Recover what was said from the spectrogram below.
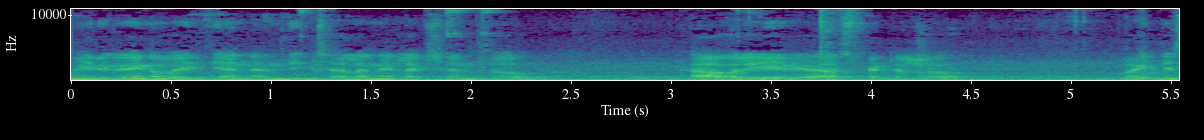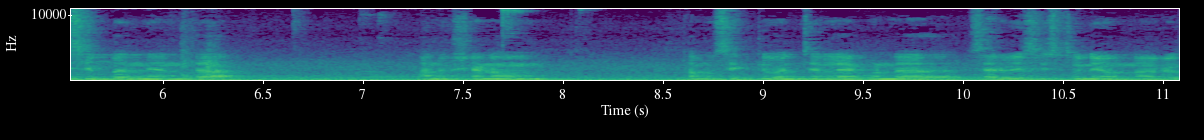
మెరుగైన వైద్యాన్ని అందించాలనే లక్ష్యంతో కావలి ఏరియా హాస్పిటల్లో వైద్య సిబ్బంది అంతా అనుక్షణం తమ శక్తి వంచన లేకుండా సర్వీస్ ఇస్తూనే ఉన్నారు.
